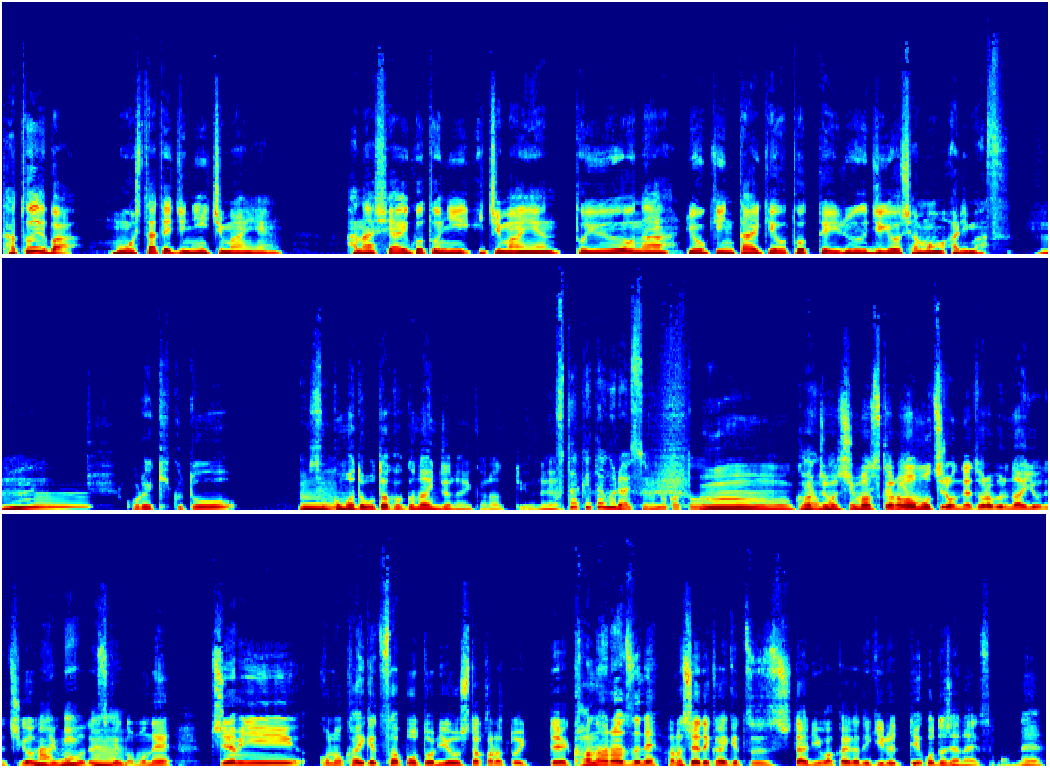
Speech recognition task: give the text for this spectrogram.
はい。例えば申し立て時に1万円、話し合いごとに1万円というような料金体系を取っている事業者もあります。ううん。んこれ聞くと、うん。そこまでお高くないんじゃないかなっていうね。2桁ぐらいするのかと、うん。感じもしますから、ね。まあ、もちろんねトラブル内容で違うっていうことですけどもね,、ちなみにこの解決サポートを利用したからといって必ずね話し合いで解決したり和解ができるっていうことじゃないですもんね。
